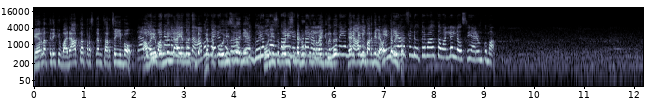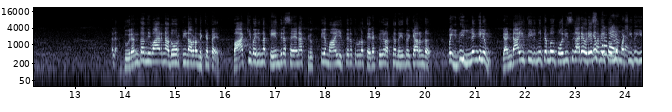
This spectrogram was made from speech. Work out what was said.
കേരളത്തിലേക്ക് വരാത്ത പ്രശ്നം ചർച്ച ചെയ്യുമ്പോൾ അവർ വന്നില്ല എന്ന്? വെച്ചിട്ട് പോലീസ് ഇതൊക്കെ പോലീസിന് തന്നെയാണ് പോലീസ് പോലീസിന്റെ ഡ്യൂട്ടി. നിർവഹിക്കുന്നുണ്ട്. ഞാൻ ആദ്യം പറഞ്ഞില്ലേ? ഒറ്റ ഉത്തരവാദിത്തമല്ലല്ലോ ശ്രീ അരുൺകുമാർ. അല്ല ദുരന്ത നിവാരണ അതോറിറ്റിയുടെ അവിടെ നിൽക്കട്ടെ. ബാക്കി വരുന്ന കേന്ദ്ര സേന കൃത്യമായി ഇത്തരത്തിലുള്ള തിരക്കുകളൊക്കെ നിയന്ത്രിക്കാറുണ്ട്. അപ്പൊ ഇത് ഇല്ലെങ്കിലും രണ്ടായിരത്തി ഇരുന്നൂറ്റമ്പത് പോലീസുകാരെ ഒരേ സമയത്ത് പക്ഷേ ഇത് ഈ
